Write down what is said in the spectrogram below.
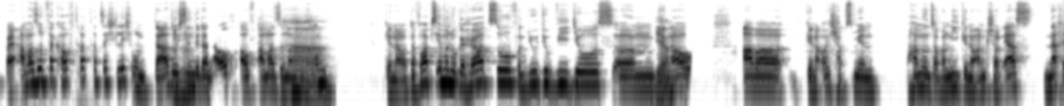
bei Amazon verkauft hat tatsächlich. Und dadurch mhm. sind wir dann auch auf Amazon gekommen. Genau. Davor habe ich es immer nur gehört, so von YouTube-Videos. Ähm, ja. Genau. Aber genau, ich habe es mir, haben wir uns aber nie genau angeschaut. Erst nach,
